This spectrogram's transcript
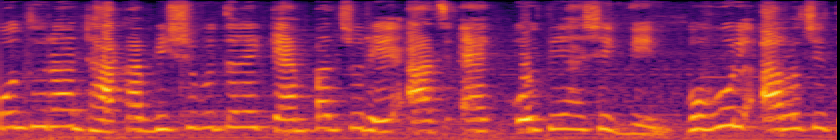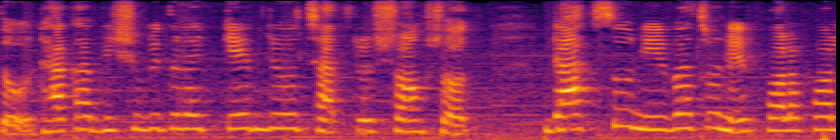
বন্ধুরা, ঢাকা বিশ্ববিদ্যালয় ক্যাম্পাস জুড়ে আজ এক ঐতিহাসিক দিন। বহুল আলোচিত ঢাকা বিশ্ববিদ্যালয় কেন্দ্রীয় ছাত্র সংসদ ডাকসু নির্বাচনের ফলাফল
